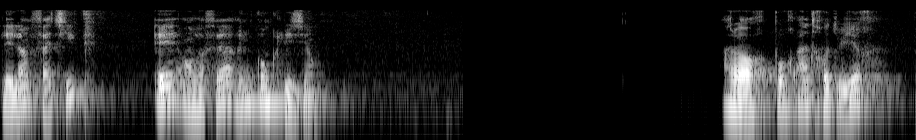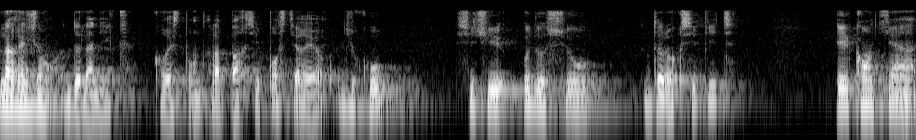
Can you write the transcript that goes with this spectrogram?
les lymphatiques, et on va faire une conclusion. Alors, pour introduire, la région de la nuque correspond à la partie postérieure du cou, située au-dessous de l'occipite. Il contient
